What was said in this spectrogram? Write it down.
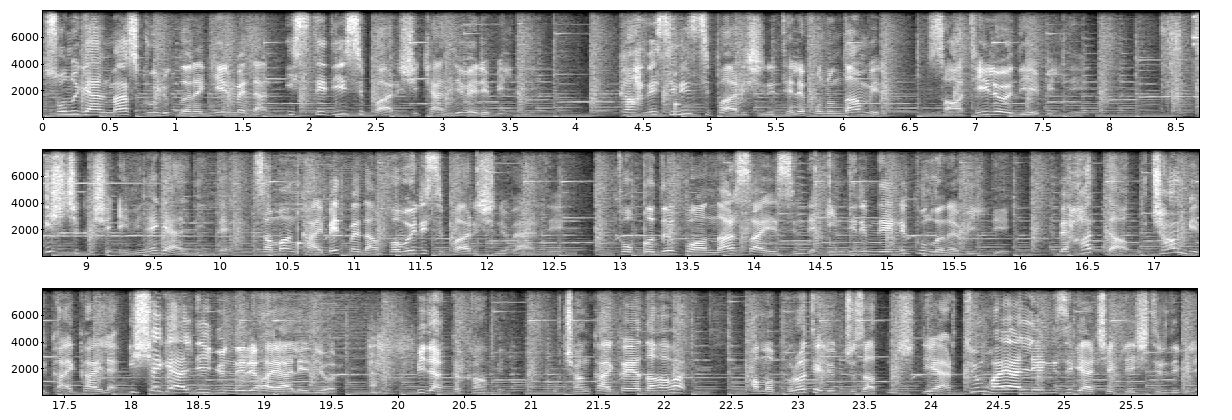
Sonu gelmez kuyruklara girmeden istediği siparişi kendi verebildiği. Kahvesinin siparişini telefonundan verip saatiyle ödeyebildiği. İş çıkışı evine geldiğinde zaman kaybetmeden favori siparişini verdiği. Topladığı puanlar sayesinde indirimlerini kullanabildiği ve hatta uçan bir kaykayla işe geldiği günleri hayal ediyor. Bir dakika Kaan Bey, uçan kaykaya daha var. Ama Protel 360 diğer tüm hayallerinizi gerçekleştirdi bile.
